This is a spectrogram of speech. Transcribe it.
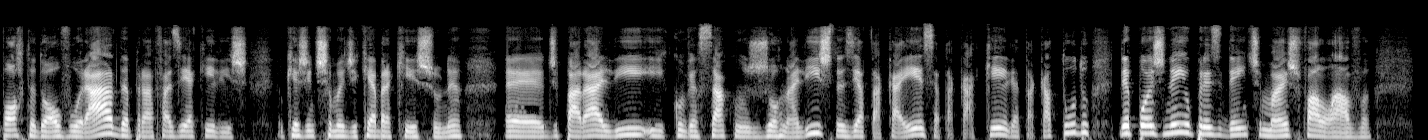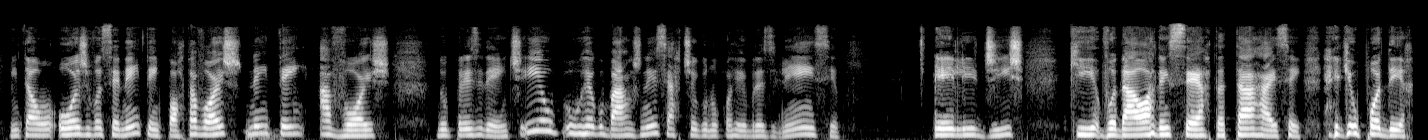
porta do Alvorada, para fazer aqueles, o que a gente chama de quebra-queixo, né? É, de parar ali e conversar com os jornalistas e atacar esse, atacar aquele, atacar tudo. Depois nem o presidente mais falava. Então, hoje você nem tem porta-voz, nem tem a voz do presidente. E o, o Rego Barros, nesse artigo no Correio Brasiliense, ele diz que, vou dar a ordem certa, tá, Heisen? Que o poder,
